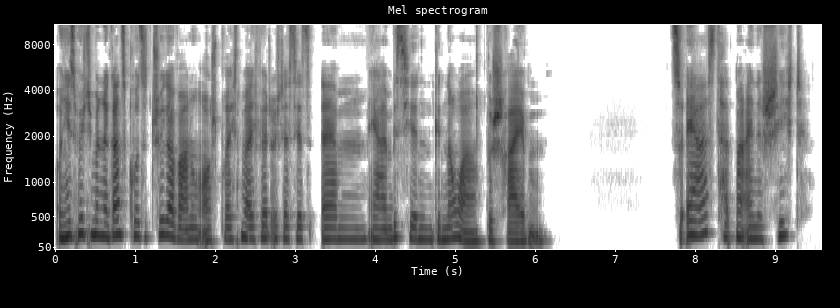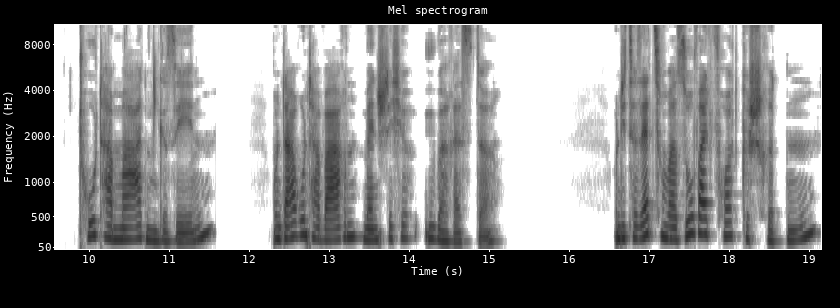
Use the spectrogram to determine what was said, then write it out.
Und jetzt möchte ich mal eine ganz kurze Triggerwarnung aussprechen, weil ich werde euch das jetzt ähm, ja ein bisschen genauer beschreiben. Zuerst hat man eine Schicht toter Maden gesehen und darunter waren menschliche Überreste. Und die Zersetzung war so weit fortgeschritten,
